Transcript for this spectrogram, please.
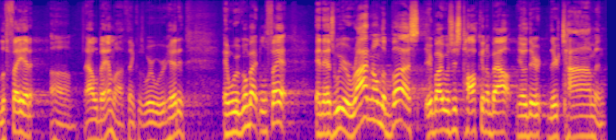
Lafayette, um, Alabama, I think was where we were headed. And we were going back to Lafayette. And as we were riding on the bus, everybody was just talking about you know their, their time and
